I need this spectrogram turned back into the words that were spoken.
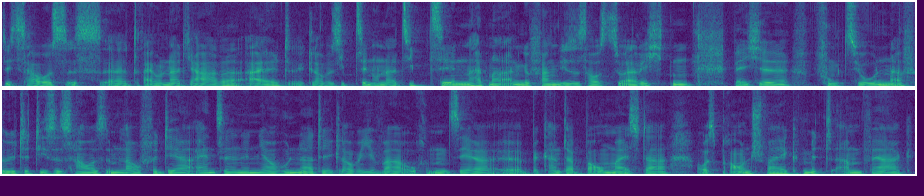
Das Haus ist äh, 300 Jahre alt. Ich glaube, 1717 hat man angefangen, dieses Haus zu errichten. Welche Funktionen erfüllte dieses Haus im Laufe der einzelnen Jahrhunderte? Ich glaube, hier war auch ein sehr äh, bekannter Baumeister aus Braunschweig mit am Werk.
